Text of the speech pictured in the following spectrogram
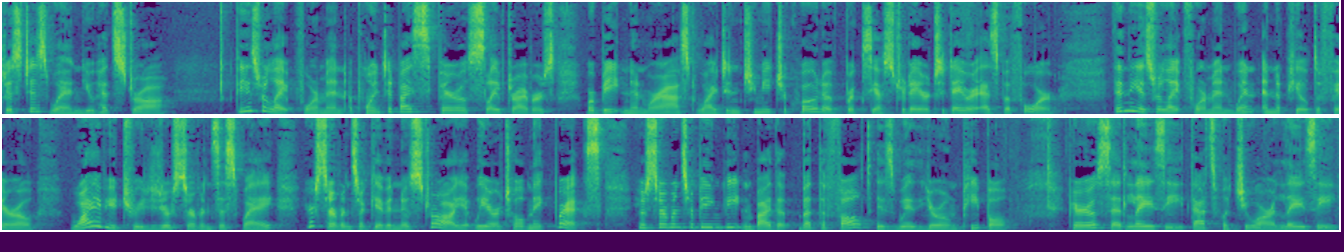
just as when you had straw. The Israelite foremen, appointed by Pharaoh's slave drivers, were beaten and were asked, Why didn't you meet your quota of bricks yesterday or today or as before? Then the Israelite foreman went and appealed to Pharaoh. Why have you treated your servants this way? Your servants are given no straw, yet we are told make bricks. Your servants are being beaten by the but the fault is with your own people. Pharaoh said, Lazy, that's what you are, lazy.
